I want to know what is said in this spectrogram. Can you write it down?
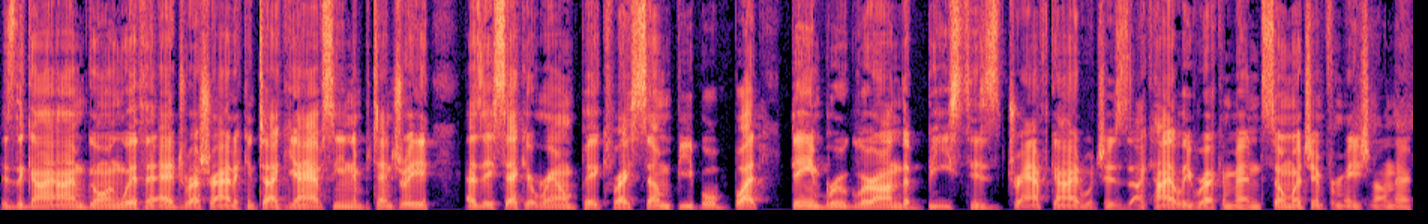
is the guy I'm going with, an edge rusher out of Kentucky. I have seen him potentially as a second round pick by some people, but Dane Brugler on the Beast, his draft guide, which is I highly recommend. So much information on there.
